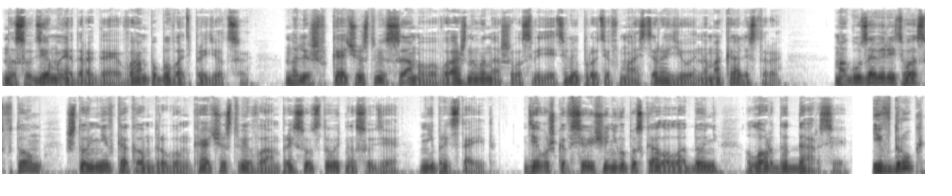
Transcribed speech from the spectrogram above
«На суде, моя дорогая, вам побывать придется, но лишь в качестве самого важного нашего свидетеля против мастера Юэна МакАлистера. Могу заверить вас в том, что ни в каком другом качестве вам присутствовать на суде не предстоит». Девушка все еще не выпускала ладонь лорда Дарси, и вдруг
